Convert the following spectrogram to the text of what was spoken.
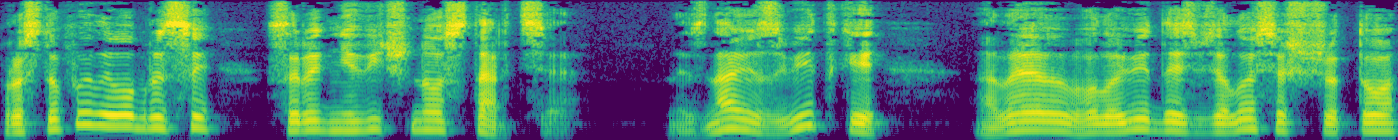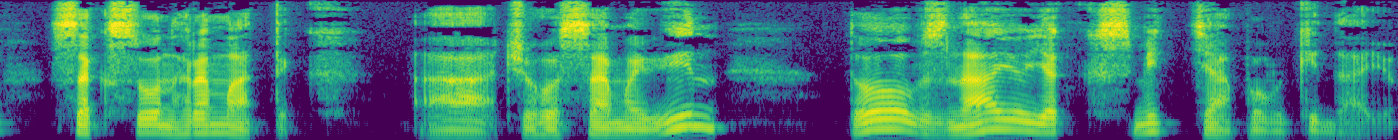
проступили обриси середньовічного старця. Не знаю звідки, але в голові десь взялося, що то саксон граматик. А чого саме він, то взнаю, як сміття повикидаю.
